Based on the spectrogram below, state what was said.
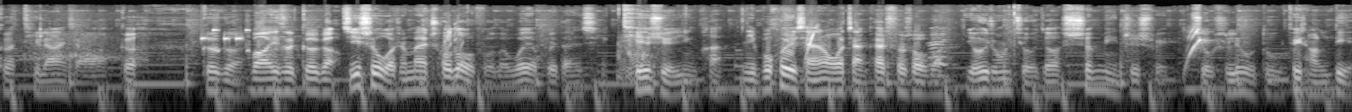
哥体谅一下啊，哥，哥哥，不好意思，哥哥，即使我是卖臭豆腐的，我也会担心。铁血硬汉，你不会想让我展开说说吧？有一种酒叫生命之水，九十六度，非常烈。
